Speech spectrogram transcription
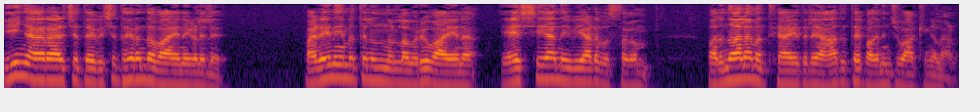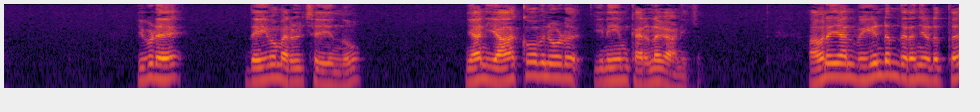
ഈ ഞായറാഴ്ചത്തെ വിശുദ്ധഗ്രന്ഥ വായനകളിൽ പഴയ നിയമത്തിൽ നിന്നുള്ള ഒരു വായന ഏഷ്യ നിവിയുടെ പുസ്തകം പതിനാലാം അധ്യായത്തിലെ ആദ്യത്തെ പതിനഞ്ച് വാക്യങ്ങളാണ്. ഇവിടെ ദൈവം ചെയ്യുന്നു ഞാൻ യാക്കോബിനോട് ഇനിയും കരുണ കാണിക്കും. അവനെ ഞാൻ വീണ്ടും തിരഞ്ഞെടുത്ത്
